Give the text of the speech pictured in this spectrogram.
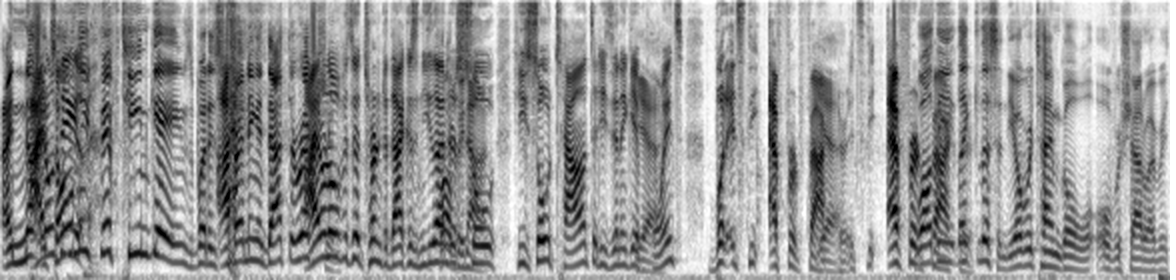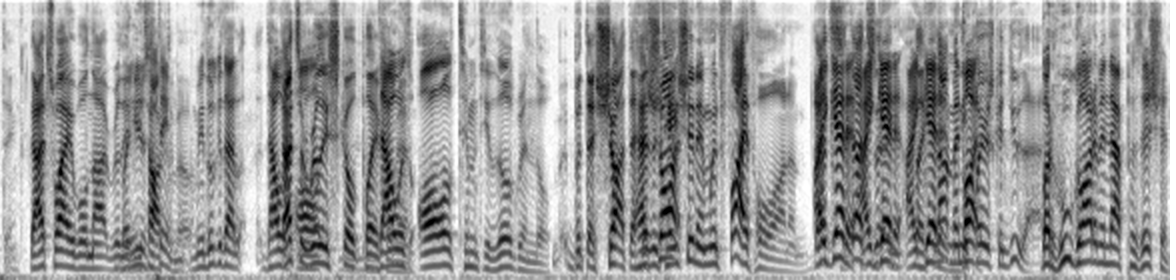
I know I it's only 15 games, but it's I- trending in that direction. I don't know if it's a turn to that because Nylander's so he's so talented. He's gonna get Yeah. points, but it's the effort factor. Yeah. It's the effort well, factor. the, like listen, the overtime goal will overshadow everything. That's why it will not really but be talked about. I mean, look at that. That was That's a really skilled play That was all Timothy Liljegren though. but the shot, the shot- hesitation, and went five hole on him. That's- get it. I get it. I like, get not it. Not many but, players can do that. But who got him in that position?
